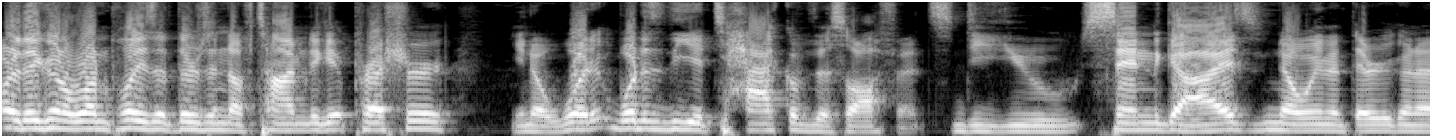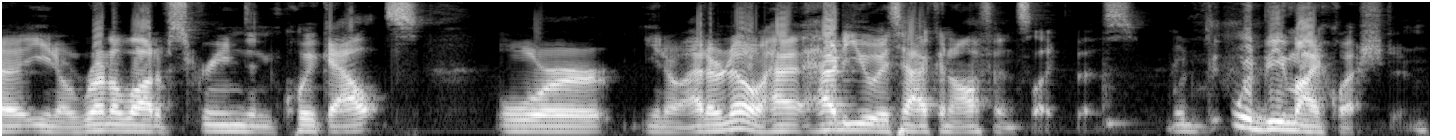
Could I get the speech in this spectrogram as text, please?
are they going to run plays that there's enough time to get pressure? you know what what is the attack of this offense? Do you send guys knowing that they're gonna you know run a lot of screens and quick outs, or you know I don't know how, how do you attack an offense like this? Would would be my question.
